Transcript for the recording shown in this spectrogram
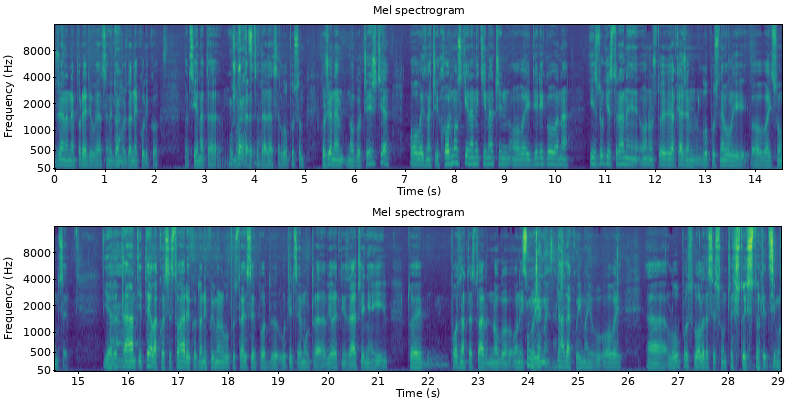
žena neporedivo. Ja sam vidio možda nekoliko pacijenata, muškaraca, da, da, sa lupusom. Kod žena je mnogo češća. Ovaj, znači, hormonski je na neki način ovaj, dirigovana i s druge strane, ono što je, ja kažem, lupus ne voli ovaj, sunce. Jer ta antitela koja se stvaraju kod onih koji imaju lupus, staje se pod uticajem ultravioletnih zračenja i to je poznata stvar mnogo oni koji znači. da, da, koji imaju ovaj, a, lupus, vole da se sunče, što isto recimo,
